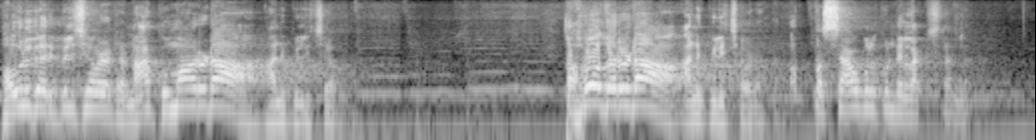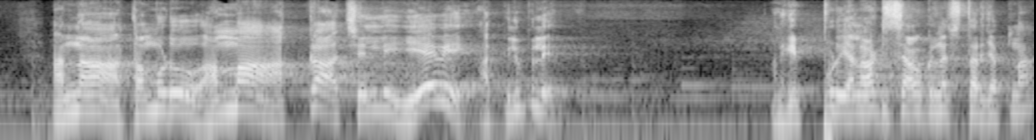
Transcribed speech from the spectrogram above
పౌలు గారు పిలిచేవాడట నా కుమారుడా అని పిలిచేవాడు. సహోదరుడా అని పిలిచేవాడట గొప్ప సేవకులకు ఉండే లక్షణాలు. అన్న తమ్ముడు అమ్మ అక్క చెల్లి ఏవి ఆ పిలుపులే. మనకి ఎప్పుడు ఎలాంటి సేవకులు నచ్చుతారు చెప్పనా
